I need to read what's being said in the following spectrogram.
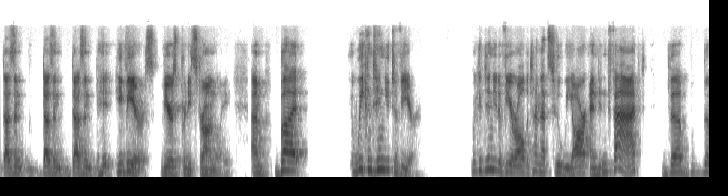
doesn't doesn't doesn't he, he veers veers pretty strongly, um, but we continue to veer. We continue to veer all the time. That's who we are, and in fact, the the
